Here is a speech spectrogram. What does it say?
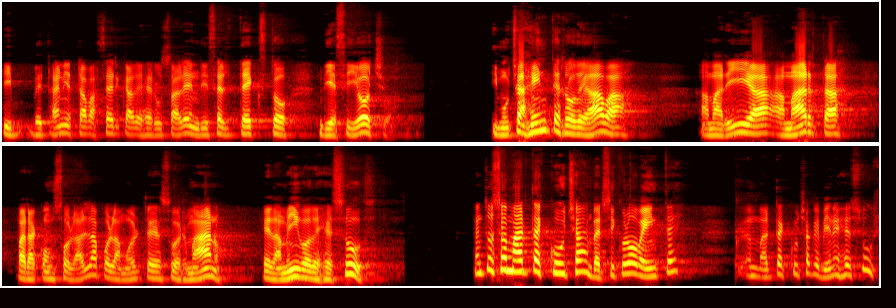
Y Betania estaba cerca de Jerusalén, dice el texto 18. Y mucha gente rodeaba a María, a Marta, para consolarla por la muerte de su hermano, el amigo de Jesús. Entonces Marta escucha en versículo 20 Marta escucha que viene Jesús,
